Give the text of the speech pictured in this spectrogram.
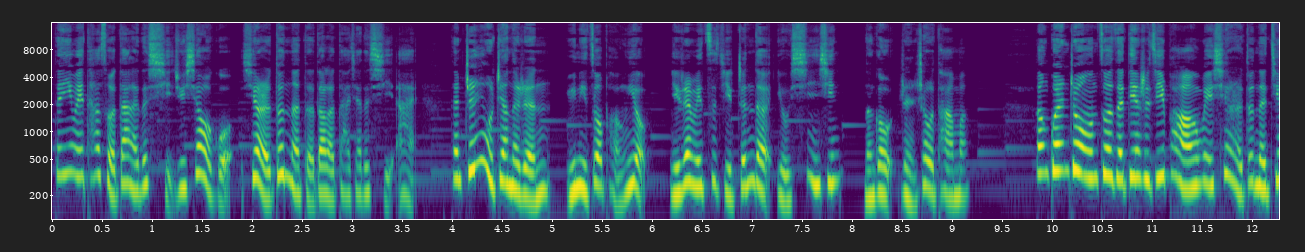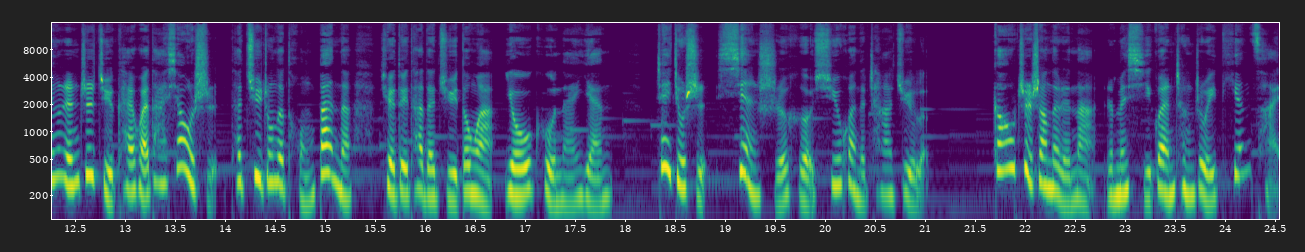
但因为他所带来的喜剧效果，希尔顿呢得到了大家的喜爱。但真有这样的人与你做朋友，你认为自己真的有信心能够忍受他吗？当观众坐在电视机旁为希尔顿的惊人之举开怀大笑时，他剧中的同伴呢，却对他的举动啊有苦难言。这就是现实和虚幻的差距了。高智商的人呐，人们习惯称之为天才；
